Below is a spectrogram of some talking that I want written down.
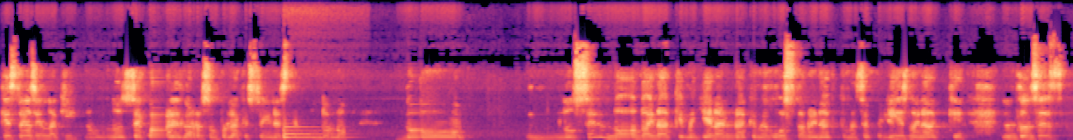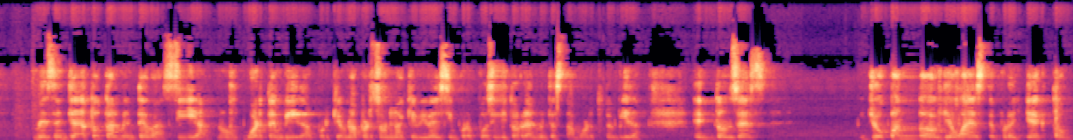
qué estoy haciendo aquí, ¿no? No sé cuál es la razón por la que estoy en este mundo, no, no, no sé, no, no hay nada que me llena, no hay nada que me gusta, no hay nada que me hace feliz, no hay nada que... Entonces, me sentía totalmente vacía, ¿no? Muerta en vida, porque una persona que vive sin propósito realmente está muerta en vida. Entonces, yo cuando llego a este proyecto,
